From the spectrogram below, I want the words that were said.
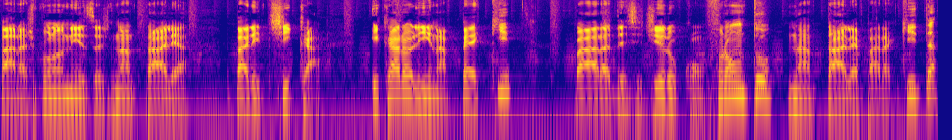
para as polonesas Natalia Paritica e Carolina Peck. Para decidir o confronto, Natália Parakita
